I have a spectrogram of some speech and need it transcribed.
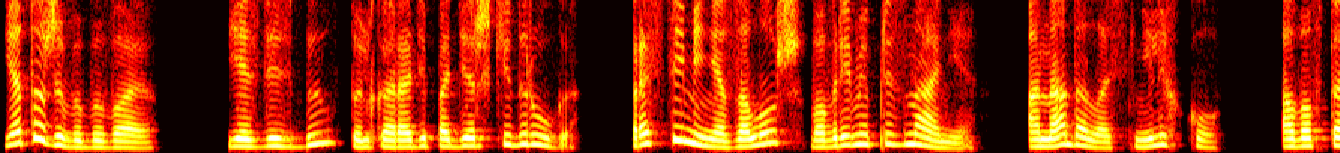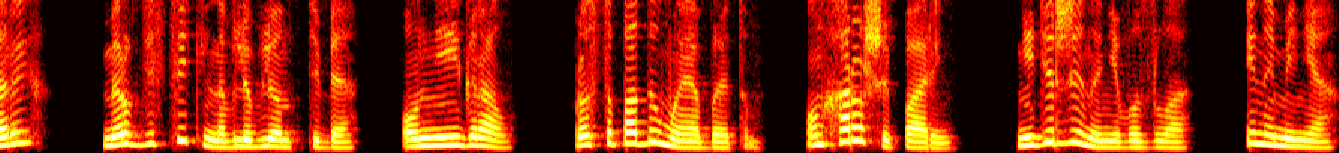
я тоже выбываю. Я здесь был только ради поддержки друга. Прости меня за ложь во время признания. Она далась нелегко. А во-вторых, Мёрк действительно влюблен в тебя. Он не играл. Просто подумай об этом. Он хороший парень. Не держи на него зла. И на меня.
